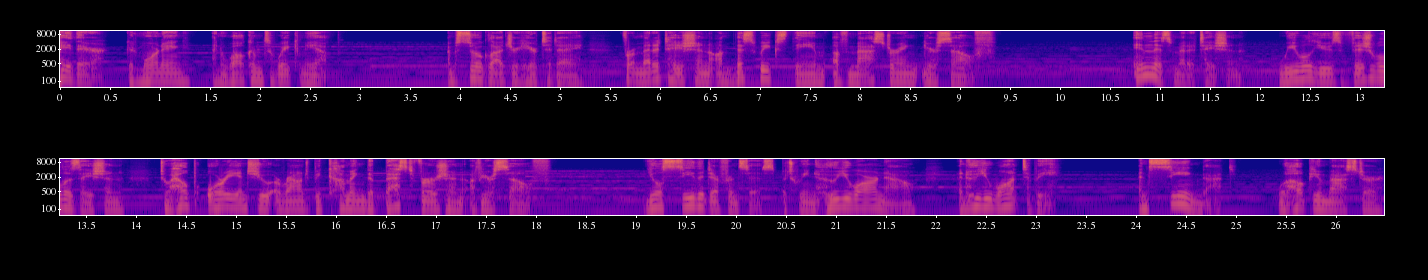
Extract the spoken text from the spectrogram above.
Hey there, good morning, and welcome to Wake Me Up. I'm so glad you're here today for a meditation on this week's theme of mastering yourself. In this meditation, we will use visualization to help orient you around becoming the best version of yourself. You'll see the differences between who you are now and who you want to be, and seeing that will help you master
